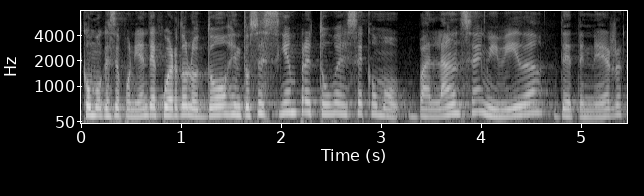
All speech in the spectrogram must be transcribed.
como que se ponían de acuerdo los dos. Entonces siempre tuve ese como balance en mi vida de tener,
